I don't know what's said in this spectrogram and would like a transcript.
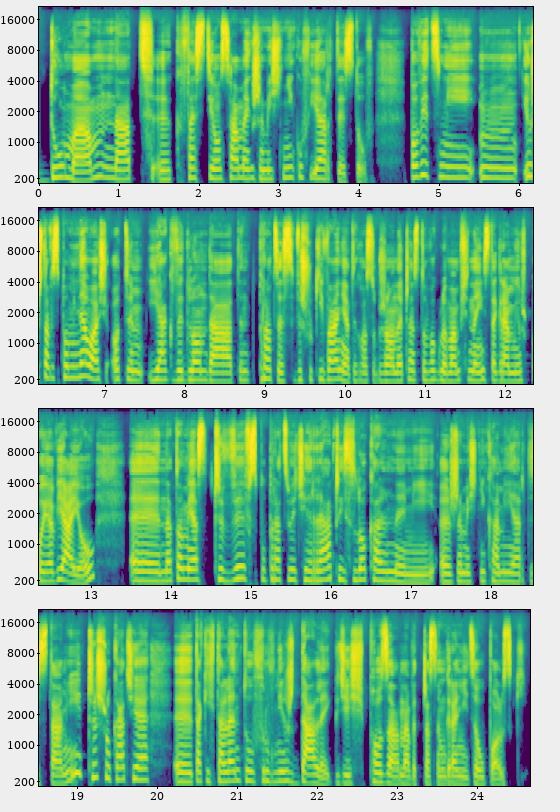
dumam nad e, kwestią samych rzemieślników i artystów. Powiedz mi, mm, już tam wspominałaś o tym, jak wygląda ten proces wyszukiwania tych osób, że one często w ogóle wam się na Instagramie już pojawiają. E, Natomiast czy wy współpracujecie raczej z lokalnymi rzemieślnikami i artystami, czy szukacie takich talentów również dalej, gdzieś poza nawet czasem granicą Polski?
